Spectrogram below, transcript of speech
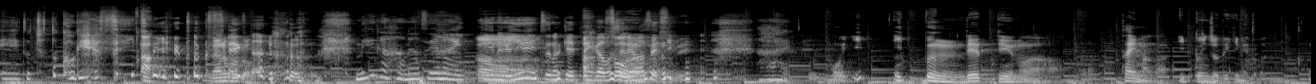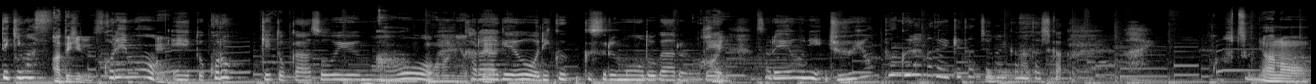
えーと、ちょっと焦げやすいという特性がある 目が離せないっていうのが唯一の欠点かもしれませんね。はい、もう 1, 1分でっていうのはタイマーが1分以上できないとかでも。できます。あできるんです。これも、えーと、コロッケとかそういうものを唐揚げをリクックするモードがあるので、はい、それ用に14分ぐらいまではいけたんじゃないかな確か。はい。普通にあの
